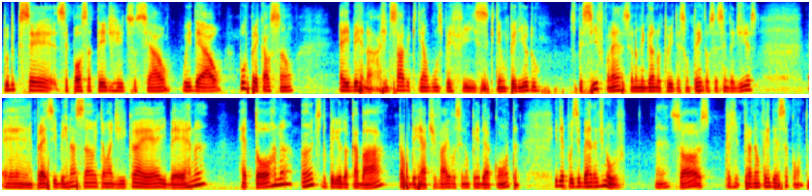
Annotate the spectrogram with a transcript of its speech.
tudo que você possa ter de rede social, o ideal, por precaução, é hibernar. A gente sabe que tem alguns perfis que tem um período específico, né? Se eu não me engano, o Twitter são 30 ou 60 dias é, para essa hibernação. Então a dica é hiberna, retorna antes do período acabar, para poder reativar e você não perder a conta, e depois hiberna de novo, né? Só para não perder essa conta.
